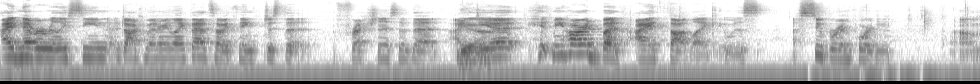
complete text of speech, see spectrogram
I'd never really seen a documentary like that, so I think just the freshness of that Yeah. idea hit me hard. But I thought like it was a super important um,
